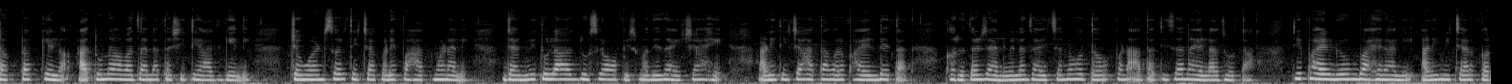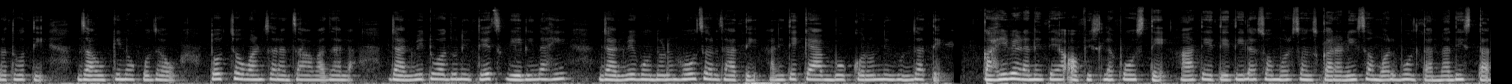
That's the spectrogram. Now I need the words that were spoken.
टकटक केलं. आतून आवाज आला तशी ती आत गेली. चव्हाण सर तिच्याकडे पाहत म्हणाले जान्हवी तुला आज दुसऱ्या ऑफिसमध्ये जायचे आहे आणि तिच्या हातावर फाईल देतात. खरं तर जान्हवीला जायचं नव्हतं पण आता तिचा नाईलाज होता. ती फाईल घेऊन बाहेर आली आणि विचार करत होती जाऊ की नको जाऊ. तोच चव्हाण सरांचा आवाज आला जान्हवी तू अजून इथेच गेली नाही? जान्हवी गोंधळून हो सर जाते आणि ती कॅब बुक करून निघून जाते. काही वेळाने त्या ऑफिसला पोहोचते. आत येते तिला समोर संस्कार आणि समोर बोलताना दिसतात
